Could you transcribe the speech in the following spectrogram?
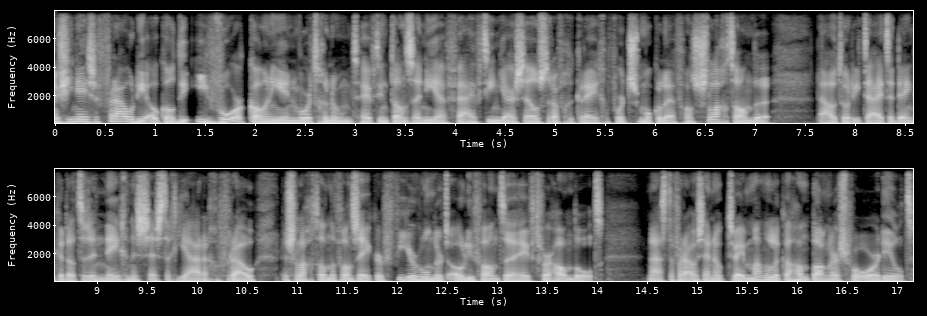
Een Chinese vrouw die ook al de ivoorkoningin wordt genoemd, heeft in Tanzania 15 jaar celstraf gekregen voor het smokkelen van slachthanden. De autoriteiten denken dat de 69-jarige vrouw de slachthanden van zeker 400 olifanten heeft verhandeld. Naast de vrouw zijn ook twee mannelijke handlangers veroordeeld.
